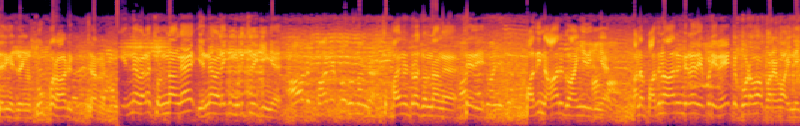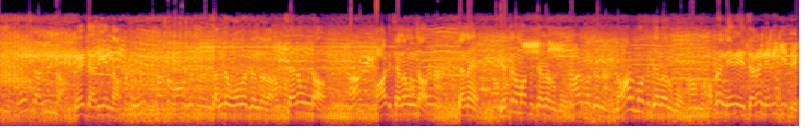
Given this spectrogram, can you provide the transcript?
சரிங்க சரிங்க. சூப்பர் ஆடு. சரி. என்ன விலை சொன்னாங்க? என்ன விலைக்கு முடிச்சிருக்கீங்க? பதினெட்டு ரூபா சொன்னாங்க. சரி. பதினாறுக்கு வாங்கியிருக்கீங்க. ஆனா பதினாறுங்கிறது எப்படி? ரேட்டு கூடவா குறைவா இன்னைக்கு? ரேட் அதிகம் தான் சந்தை ஓவர் சந்தை தான். செனை உண்டா? ஆடு செனை உண்டா? செனை. எத்தனை மாசம் செனை இருக்கும்? நாலு மாசம் செனை. இருக்கும். அப்புறம் நெறி செனை நெருக்கிட்டு.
